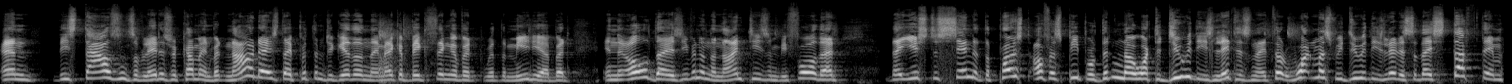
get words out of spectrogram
And these thousands of letters would come in. But nowadays they put them together and they make a big thing of it with the media. But in the old days, even in the 90s and before that, they used to send it. The post office people didn't know what to do with these letters, and they thought, what must we do with these letters? So they stuffed them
